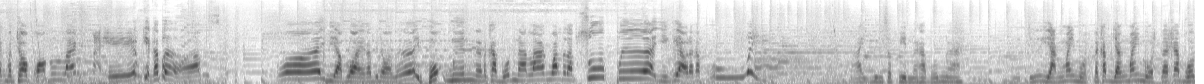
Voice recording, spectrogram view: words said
งมันชอบความรุนแรงเอ๋เกี่ยวกับเบิมโอ้ยเดียบร้อยครับพี่น้องเอ้ยหกหมื่นนะครับผมนะรางวัลระดับซูเปอร์อีกแล้วนะครับโอ้ย อีกหนึ่งสปินนะครับผมนะนี่จื้อยังไม่หมดนะครับ ยังไม่หมดนะครับผม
